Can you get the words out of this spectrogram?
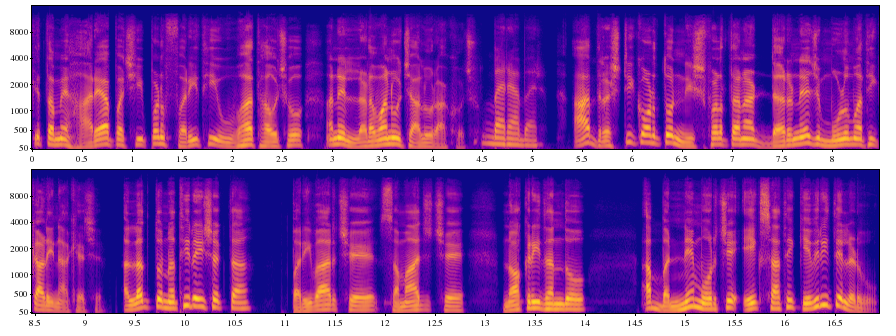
કે તમે હાર્યા પછી પણ ફરીથી ઊભા થાવ છો અને લડવાનું ચાલુ રાખો છો. બરાબર. આ દ્રષ્ટિકોણ તો નિષ્ફળતાના ડરને જ મૂળમાંથી કાઢી નાખે છે. અલગ તો નથી રહી શકતા. પરિવાર છે સમાજ છે નોકરી ધંધો આ બંને મોરચે એકસાથે કેવી રીતે લડવું?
